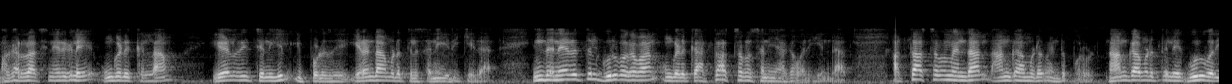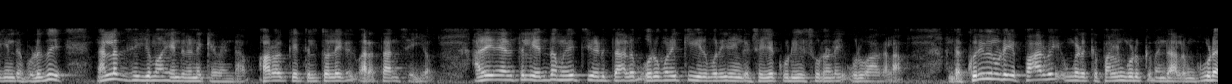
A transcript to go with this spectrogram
மகர ராசினியர்களே உங்களுக்கெல்லாம் ஏழரை சனியில் இப்பொழுது இரண்டாம் இடத்தில் சனி இருக்கிறார். இந்த நேரத்தில் குரு பகவான் உங்களுக்கு அர்த்தாஷ்டம சனியாக வருகின்றார். அர்த்தாஷ்டமம் என்றால் நான்காம் இடம் என்று பொருள். நான்காம் இடத்திலே குரு வருகின்ற பொழுது நல்லது செய்யுமா என்று நினைக்க வேண்டாம். ஆரோக்கியத்தில் தொல்லைகள் வரத்தான் செய்யும். அதே நேரத்தில் எந்த முயற்சி எடுத்தாலும் ஒரு முறைக்கு இருமுறை நீங்கள் செய்யக்கூடிய சூழ்நிலை உருவாகலாம். அந்த குருவினுடைய பார்வை உங்களுக்கு பலன் கொடுக்கும் என்றாலும் கூட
